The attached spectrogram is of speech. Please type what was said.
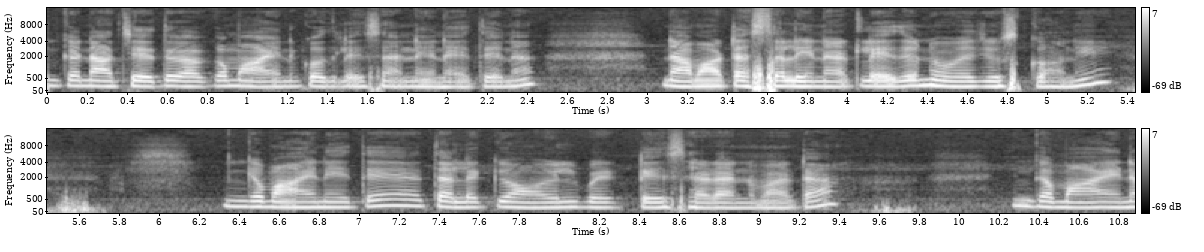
ఇంకా నా చేత కాక మా ఆయనకు వదిలేసాను నేనైతేనే. నా మాట అస్సలు వినట్లేదు నువ్వే చూసుకొని. ఇంకా మా ఆయన అయితే తలకి ఆయిల్ పెట్టేశాడనమాట ఇంకా మా ఆయన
